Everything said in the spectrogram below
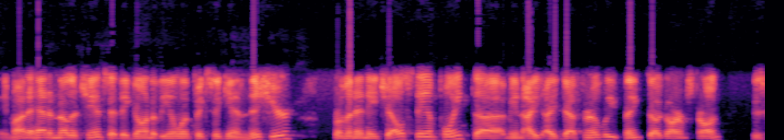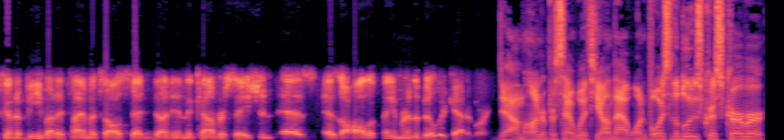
They might have had another chance had they gone to the Olympics again this year. From an NHL standpoint, uh, I mean, I, I definitely think Doug Armstrong is going to be by the time it's all said and done in the conversation as as a Hall of Famer in the builder category. Yeah, I'm 100% with you on that one. Voice of the Blues, Chris Kerber,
